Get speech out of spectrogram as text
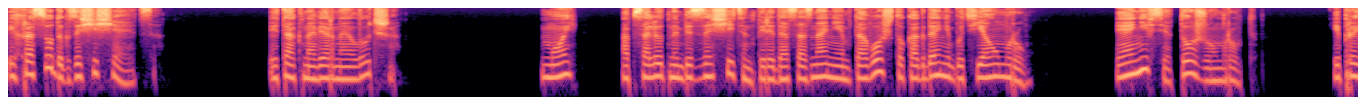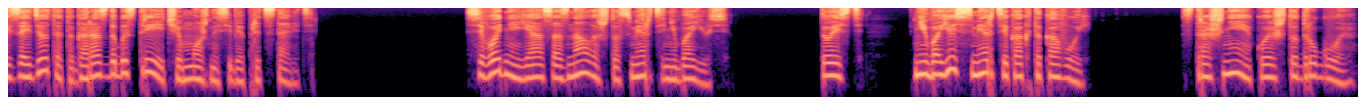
Их рассудок защищается. И так, наверное, лучше. Мой абсолютно беззащитен перед осознанием того, что когда-нибудь я умру. И они все тоже умрут. И произойдет это гораздо быстрее, чем можно себе представить. Сегодня я осознала, что смерти не боюсь. То есть не боюсь смерти как таковой. Страшнее кое-что другое.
